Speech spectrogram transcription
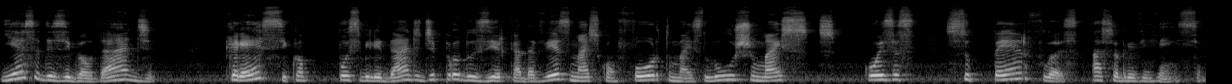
E essa desigualdade cresce com a possibilidade de produzir cada vez mais conforto, mais luxo, mais coisas supérfluas à sobrevivência.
